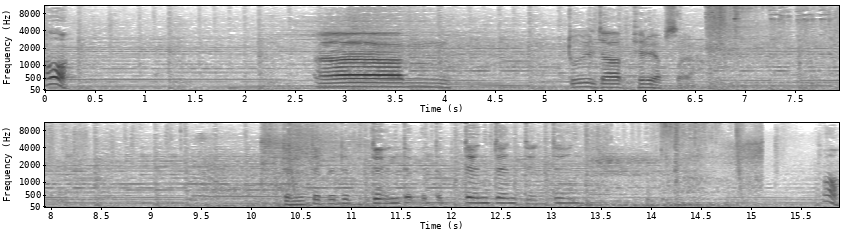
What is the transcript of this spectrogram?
어. 음, 둘 다 필요 없어요. 뜬뜨뜨뜨뜬뜨뜨뜬뜬뜬뜬. 어.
